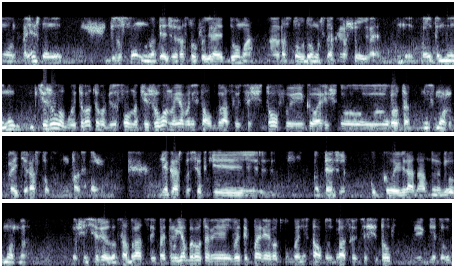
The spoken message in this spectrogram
Вот. Конечно, безусловно, опять же, Ростов играет дома, а Ростов дома всегда хорошо играет. Вот. Поэтому, ну, тяжело будет Ротору, безусловно, тяжело, но я бы не стал сбрасывать со счетов и говорить, что Ротор не сможет пройти Ростов, ну, так скажем. Мне кажется, все-таки, опять же, кубковая игра, на одну игру можно очень серьезно собраться. И поэтому я бы Ротор в этой паре Ротор бы не стал бы сбрасывать со счетов. И где-то вот,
